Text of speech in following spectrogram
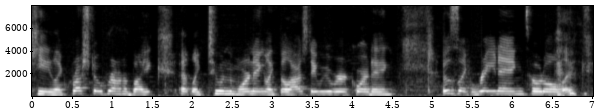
he like rushed over on a bike at like two in the morning, like the last day we were recording. It was like raining, total like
